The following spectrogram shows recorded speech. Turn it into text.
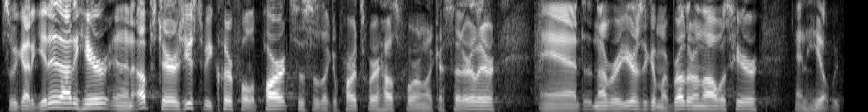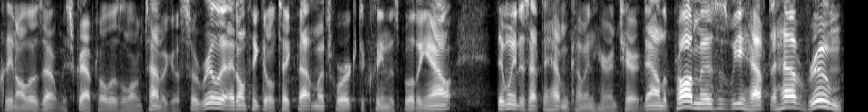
So we got to get it out of here. And then upstairs used to be clear full of parts. This is like a parts warehouse for him, like I said earlier. And a number of years ago, my brother-in-law was here and he helped me clean all those out. And we scrapped all those a long time ago. So really, I don't think it'll take that much work to clean this building out. Then we just have to have them come in here and tear it down. The problem is, is we have to have room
